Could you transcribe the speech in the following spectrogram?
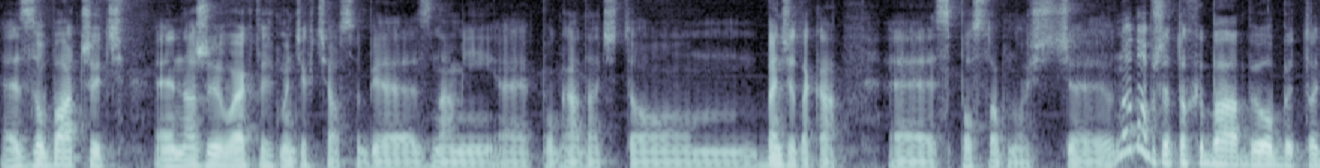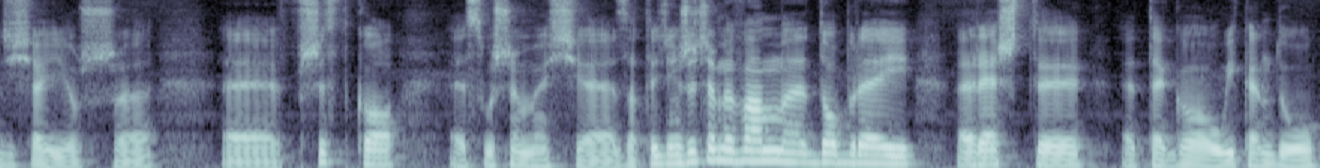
e, zobaczyć e, na żywo, jak ktoś będzie chciał sobie z nami e, pogadać, to mm, będzie taka e, sposobność. E, No dobrze, to chyba byłoby to dzisiaj już e, e, wszystko. E, Słyszymy się za tydzień. Życzymy Wam dobrej reszty tego weekendu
